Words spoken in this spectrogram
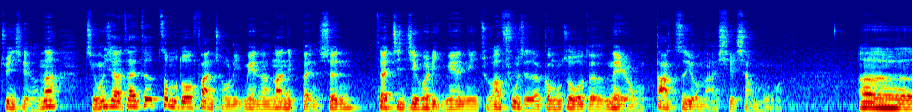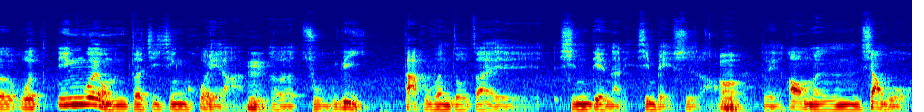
俊贤哦，那请问一下，在这这么多范畴里面呢，那你本身在基金会里面，你主要负责的工作的内容大致有哪些项目啊？呃，我因为我们的基金会啊，嗯呃，主力大部分都在新店那里，新北市了。嗯，对，澳门像我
